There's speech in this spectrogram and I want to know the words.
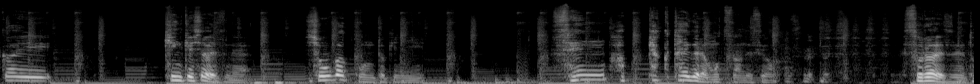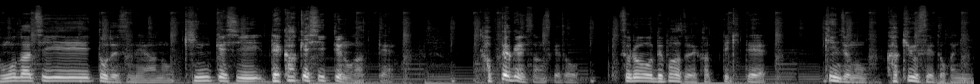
回金消しはですね小学校の時に1800体ぐらい持ってたんですよ。それはですね友達とですねあの金消しデカ消しっていうのがあって800円したんですけどそれをデパートで買ってきて近所の下級生とかに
